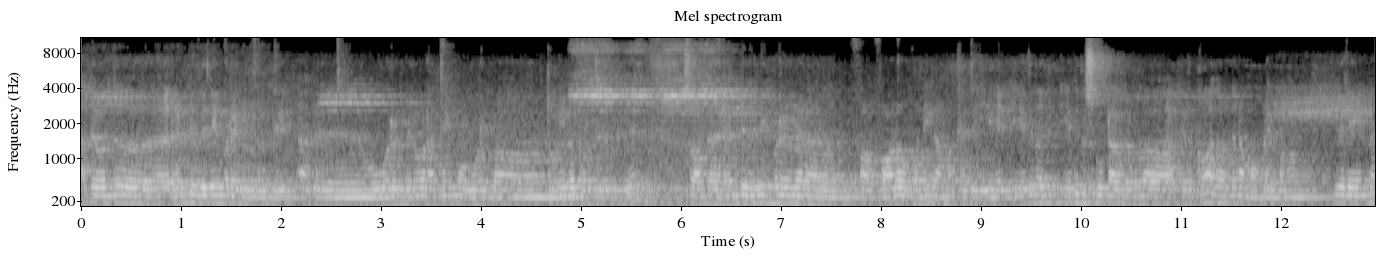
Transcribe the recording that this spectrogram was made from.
அது வந்து ரெண்டு விதிமுறைகள் இருக்குது அது ஒவ்வொரு நிறுவனத்தையும் ஒவ்வொரு தொழிலை பொறுத்து இருக்குது ஸோ அந்த ரெண்டு விதிமுறைகளை ஃபாலோ பண்ணி நமக்கு அது எ- எதில் எதுக்கு சூட் ஆகுறதோ இருக்கோ அதை வந்து நம்ம அப்ளை பண்ணணும். இதில் என்ன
